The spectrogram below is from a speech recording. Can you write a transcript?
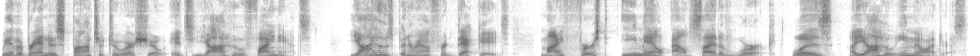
We have a brand new sponsor to our show. It's Yahoo Finance. Yahoo's been around for decades. My first email outside of work was a Yahoo email address.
